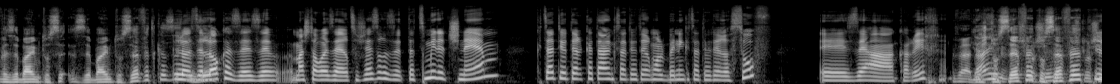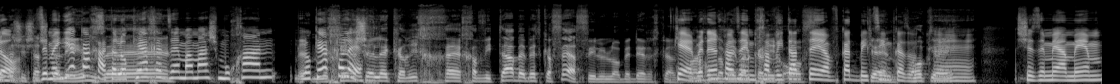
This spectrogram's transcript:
וזה בא עם תוס- זה בא עם תוספת כזה? לא, וזה? זה לא כזה, זה, מה שאתה רואה זה הרצל 16, זה תצמיד את שניהם, קצת יותר קטן, קצת יותר מלבני, קצת יותר אסוף. אה, זה הכריך. ועדיין, תוספת? 30 תוספת? 36 לא, זה מגיע ככה, אתה לוקח את זה ממש מוכן, לוקח מחיר הולך. של כריך אה, חביתה בבית קפה אפילו לא, בדרך כלל. כן, בדרך כלל זה עם חביתת. אה, אבקת ביצים כן, כזאת. אוקיי. אה, שזה מהמם,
